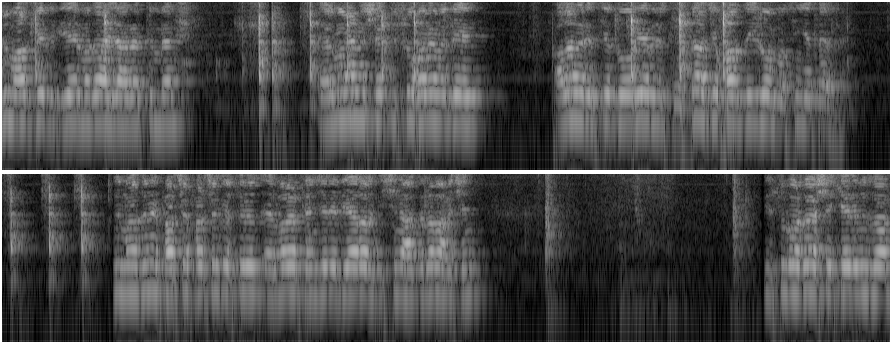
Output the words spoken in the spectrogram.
Üzüm az geldi. Bir elma daha ilave ettim ben. Elmaların şekli çok önemli değil. Alaveresiye doğrayabilirsiniz. Sadece fazla iri olmasın yeterli. Şimdi malzemeyi parça parça gösteriyoruz. Elmaları tencereye bir alalım içini hazırlamak için. Bir su bardağı şekerimiz var.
